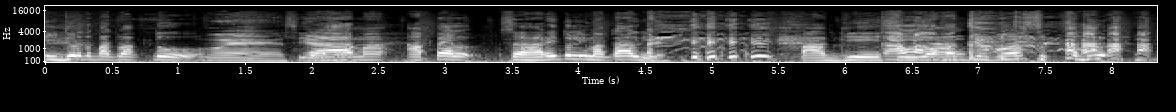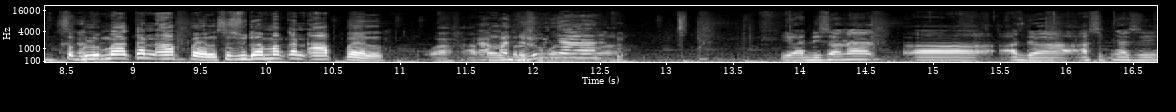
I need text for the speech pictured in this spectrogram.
Tidur tepat waktu. Weh, Di siap. asrama apel sehari itu lima kali. Pagi, Kalah siang, obat sebelum sebelum makan apel, sesudah makan apel. Wah, apel Kapan terus. Wah. Ya di sana eh, ada asiknya sih.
